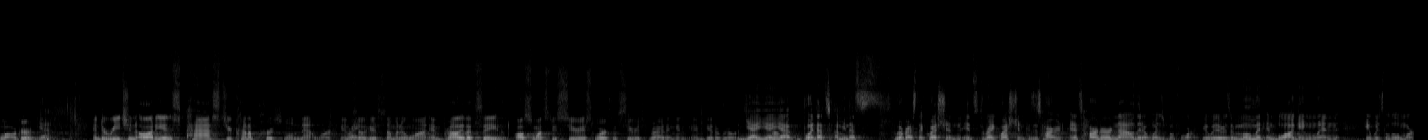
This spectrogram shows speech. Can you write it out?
blogger yeah. and to reach an audience past your kind of personal network. And so here's someone who want and probably let's say also wants to do serious work and serious writing and, and get a real Yeah, yeah, yeah. Boy, that's, I mean, that's, whoever asked that question, it's the right question because it's hard. And it's harder now than it was before. It, there was a moment in blogging when it was a little more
